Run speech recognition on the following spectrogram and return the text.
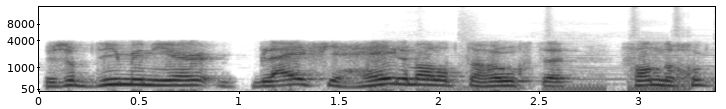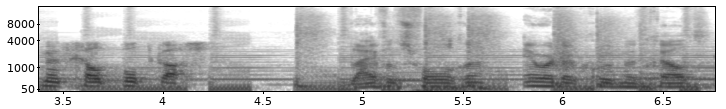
Dus op die manier blijf je helemaal op de hoogte van de Goed met Geld podcast. Blijf ons volgen en word ook goed met geld.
